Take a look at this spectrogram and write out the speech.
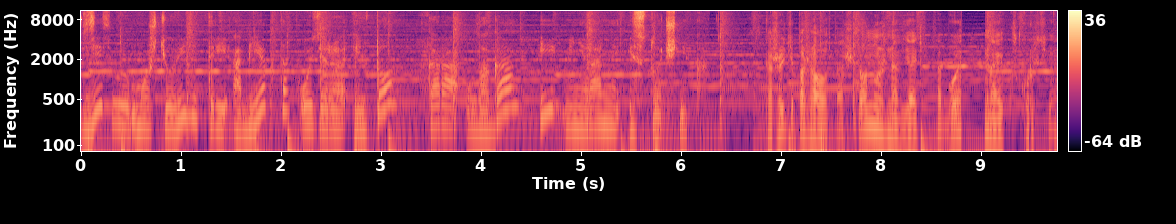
Здесь вы можете увидеть три объекта – озеро Ильтон, гора Улаган и минеральный источник. Скажите, пожалуйста, что нужно взять с собой на экскурсию?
